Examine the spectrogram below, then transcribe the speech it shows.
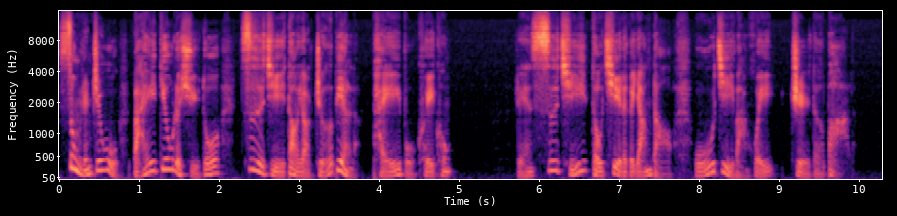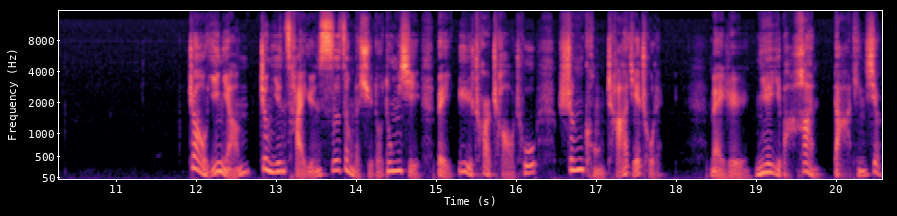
送人之物白丢了许多，自己倒要折变了，赔补亏空，连思琪都气了个仰倒，无计挽回，只得罢了。赵姨娘正因彩云私赠了许多东西，被玉串炒出，生恐查结出来，每日捏一把汗打听信儿。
